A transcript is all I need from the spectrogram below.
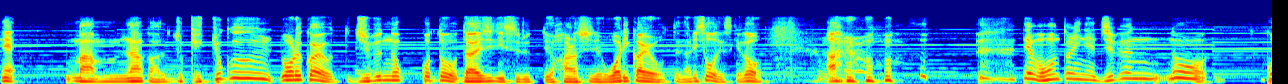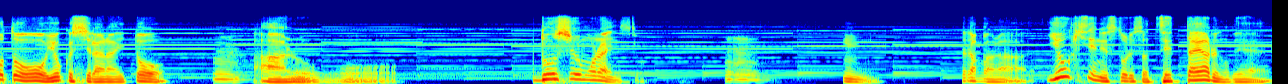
ね、まあなんか、結局、あれかよって、自分のことを大事にするっていう話で終わりかよってなりそうですけど、あの、でも本当にね、自分のことをよく知らないと、うん。あの、どうしようもないんですよ。うん。うん。だから、予期せぬストレスは絶対あるので、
